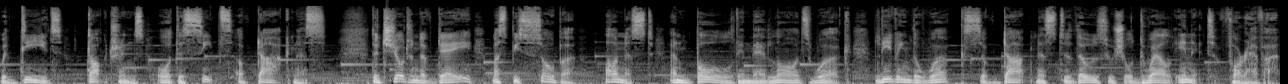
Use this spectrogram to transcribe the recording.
with deeds, doctrines, or deceits of darkness. The children of day must be sober, honest, and bold in their Lord's work, leaving the works of darkness to those who shall dwell in it forever.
